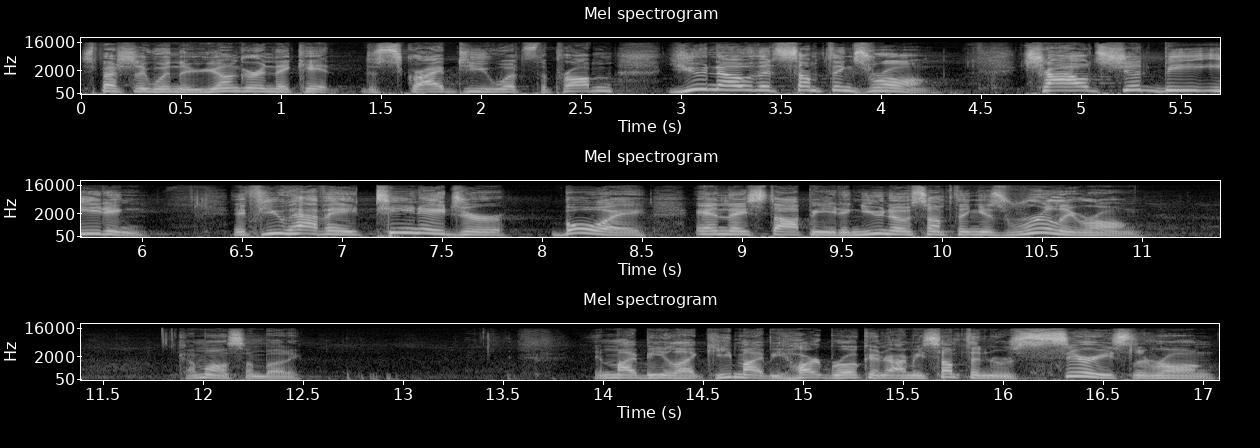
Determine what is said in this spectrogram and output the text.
especially when they're younger and they can't describe to you what's the problem, you know that something's wrong. Child should be eating. If you have a teenager boy and they stop eating, you know something is really wrong. Come on, somebody. It might be like he might be heartbroken. I mean, something was seriously wrong.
